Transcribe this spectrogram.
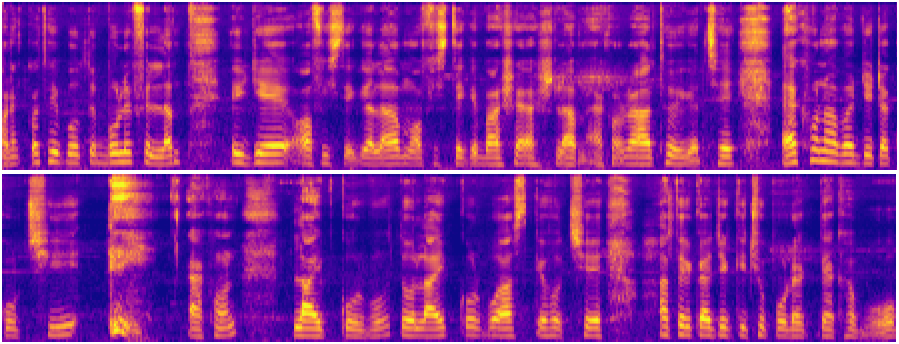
অনেক কথাই বলতে, বলে ফেললাম। এই যে অফিসে গেলাম, অফিস থেকে বাসায় আসলাম, এখন রাত হয়ে গেছে। এখন আবার যেটা করছি এখন লাইভ করব। তো লাইভ করব, আজকে হচ্ছে হাতের কাজের কিছু প্রোডাক্ট দেখাবো,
